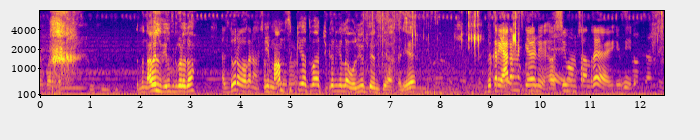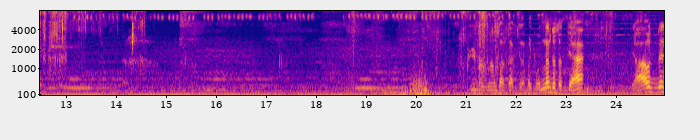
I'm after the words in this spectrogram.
ಇರ್ಬಾರ್ದು. ನಾವೆಲ್ಲಿ ಎಲ್ಲಿ ಕುತ್ಕೊಳ್ಳೋದು? ಅಲ್ಲಿ ದೂರ ಹೋಗೋಣ ಈ ಮಾಂಸಕ್ಕೆ ಅಥವಾ ಚಿಕನ್ಗೆಲ್ಲ ಒಲಿಯುತ್ತೆ ಅಂತ ಹೇಳಿ ಬೇಕಾದ್ರೆ ಯಾರನ್ನ ಕೇಳಿ ಹಸಿ ಮಾಂಸ ಅಂದ್ರೆ ಹೆವಿ ಇದು. ಅಂತ ಅರ್ಥ ಆಗ್ತಿಲ್ಲ. ಬಟ್ ಒಂದೊಂದು ಸತ್ಯ ಯಾವುದೇ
